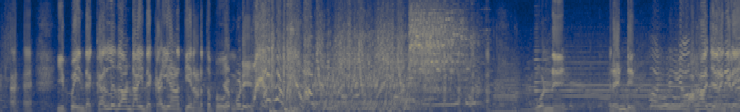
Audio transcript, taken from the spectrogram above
இப்ப இந்த கல்லு தாண்டா இந்த கல்யாணத்தையே நடத்த போகுது. எப்படி? ஒண்ணு ரெண்டு மகாஜனங்களே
